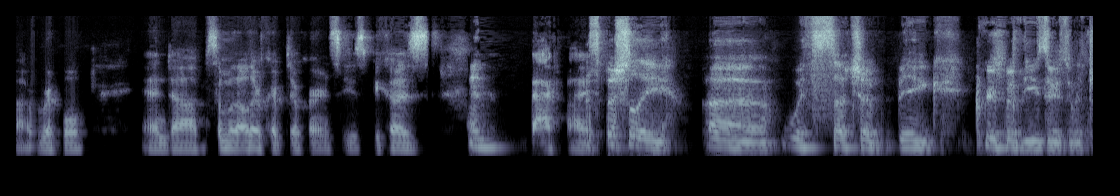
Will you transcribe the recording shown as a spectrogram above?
uh, Ripple, and uh, some of the other cryptocurrencies because and backed by especially uh, with such a big group of users with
